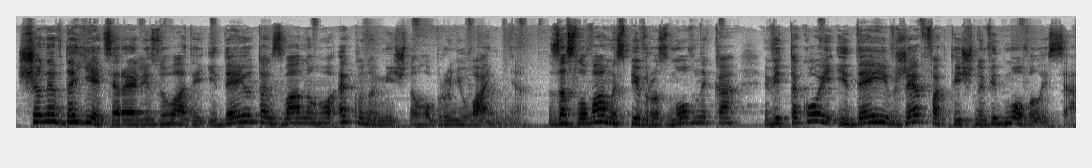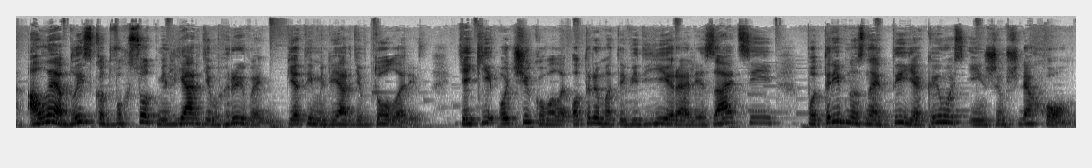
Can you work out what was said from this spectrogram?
що не вдається реалізувати ідею так званого економічного бронювання. За словами співрозмовника, від такої ідеї вже фактично відмовилися. Але близько 200 мільярдів гривень, 5 мільярдів доларів, які очікували отримати від її реалізації, потрібно знайти якимось іншим шляхом.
